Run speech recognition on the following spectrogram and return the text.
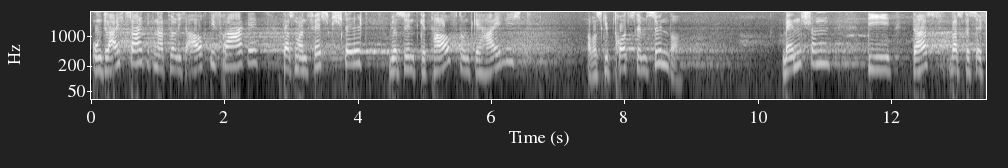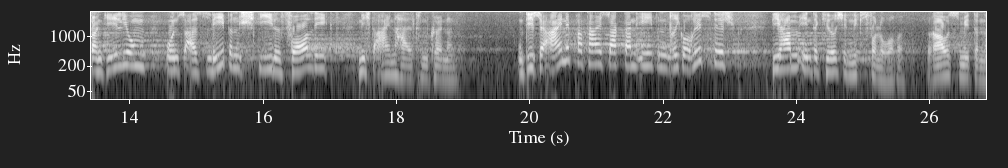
Und gleichzeitig natürlich auch die Frage, dass man feststellt, wir sind getauft und geheiligt, aber es gibt trotzdem Sünder. Menschen, die das, was das Evangelium uns als Lebensstil vorlegt, nicht einhalten können. Und diese eine Partei sagt dann eben rigoristisch, die haben in der Kirche nichts verloren. Raus mit denen.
